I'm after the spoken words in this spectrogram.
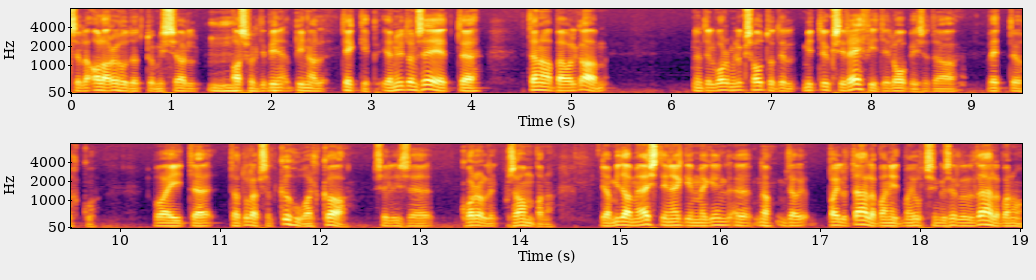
selle alarõhu tõttu, mis seal mm -hmm. asfaldi pinnal tekib. ja nüüd on see, et äh, tänapäeval ka nendel vormel üks autodel mitte üksi rehvid ei loobi seda vett õhku, vaid äh, ta tuleb sealt kõhu alt ka sellise korraliku sambana ja mida me hästi nägime, noh, mida paljud tähele panid, ma juhtisin ka sellele tähelepanu,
